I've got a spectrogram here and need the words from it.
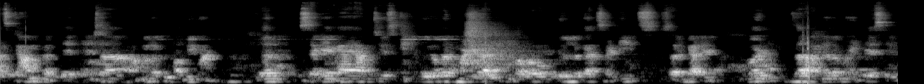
आज काम करते त्याचा आम्हाला खूप अभिमान. तर सगळे काय आमचे विरोधक म्हणतात की बाबा उद्योजकांसाठी सरकार आहे. पण जर आपल्याला माहिती असेल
